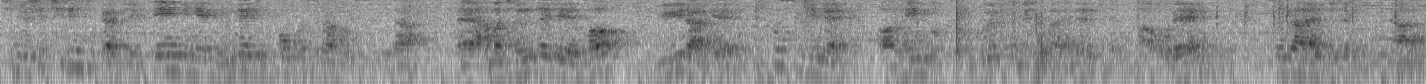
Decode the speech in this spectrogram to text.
심지어 17인치까지 게이밍에 굉장히 좀 포커스를 하고 있습니다. 예, 아마 전 세계에서 유일하게 슈퍼슬림의 어, 게임 노트북을 MSI는 어, 올해 생산할 예정입니다.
